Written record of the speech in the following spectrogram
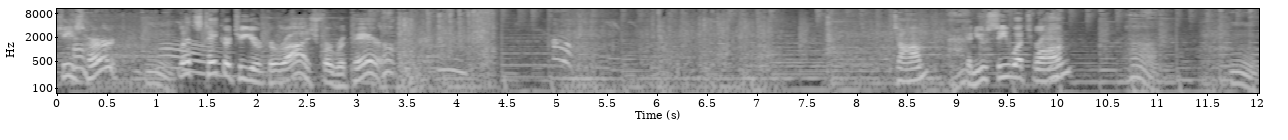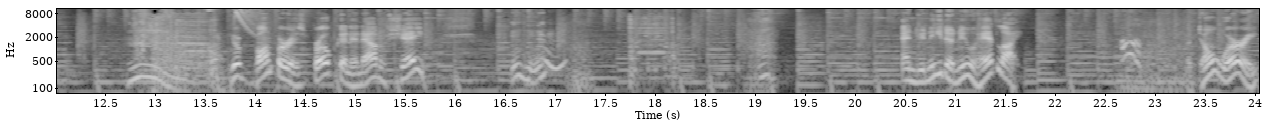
She's hurt. Let's take her to your garage for repair. Tom, can you see what's wrong? Huh. Hmm. Hmm. Your bumper is broken and out of shape. Mm-hmm. And you need a new headlight. Oh. But don't worry,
